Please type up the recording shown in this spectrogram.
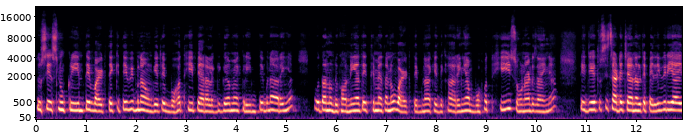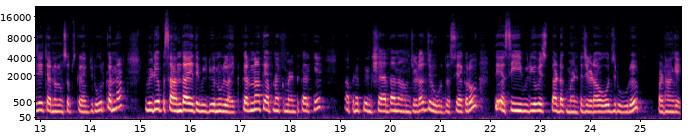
ਤੁਸੀਂ ਇਸ ਨੂੰ ਕਰੀਮ ਤੇ ਵਾਈਟ ਤੇ ਕਿਤੇ ਵੀ ਬਣਾਓਗੇ ਤੇ ਬਹੁਤ ਹੀ ਪਿਆਰਾ ਲੱਗੇਗਾ। ਮੈਂ ਕਰੀਮ ਤੇ ਬਣਾ ਰਹੀ ਹਾਂ। ਉਹ ਤੁਹਾਨੂੰ ਦਿਖਾਉਣੀ ਆ ਤੇ ਇੱਥੇ ਮੈਂ ਤੁਹਾਨੂੰ ਵਾਈਟ ਤੇ ਬਣਾ ਕੇ ਦਿਖਾ ਰਹੀ ਹਾਂ। ਬਹੁਤ ਹੀ ਸੋਹਣਾ ਡਿਜ਼ਾਈਨ ਹੈ ਤੇ ਜੇ ਤੁਸੀਂ ਸਾਡੇ ਚੈਨਲ ਤੇ ਪਹਿਲੀ ਵਾਰੀ ਆਏ, ਜੇ ਚੈਨਲ ਨੂੰ ਸਬਸਕ੍ਰਾਈਬ ਜ਼ਰੂਰ ਕਰਨਾ। ਵੀਡੀਓ ਪਸੰਦ ਆਏ ਤੇ ਵੀਡੀਓ ਨੂੰ ਲਾਈਕ ਕਰਨਾ ਤੇ ਆਪਣਾ ਕਮੈਂਟ ਕਰਕੇ ਆਪਣੇ ਪਿੰਡ ਸ਼ਹਿਰ ਦਾ ਨਾਮ ਜਿਹੜਾ ਜ਼ਰੂਰ ਦੱਸਿਆ ਕਰੋ ਤੇ ਅਸੀਂ ਵੀਡੀਓ ਵਿੱਚ ਤੁਹਾਡਾ ਕਮੈਂਟ ਜਿਹੜਾ ਉਹ ਜ਼ਰੂਰ ਪੜਾਂਗੇ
